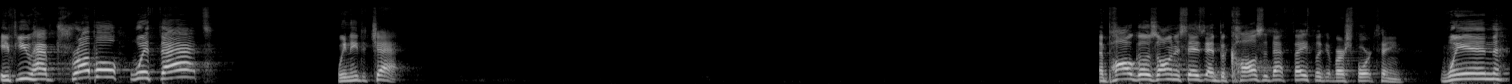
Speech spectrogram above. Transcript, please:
If you have trouble with that, we need to chat. And Paul goes on and says, and because of that faith, look at verse 14. When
